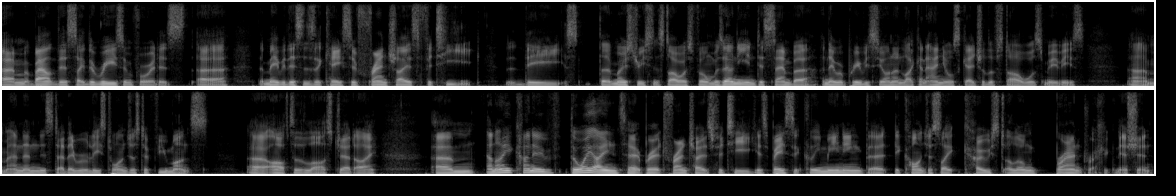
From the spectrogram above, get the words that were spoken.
um, about this like the reason for it is uh, that maybe this is a case of franchise fatigue. The the most recent Star Wars film was only in December and they were previously on like an annual schedule of Star Wars movies. Um, and then instead they released one just a few months uh, after the Last Jedi um, and I kind of the way I interpret franchise fatigue is basically meaning that it can't just like coast along brand recognition.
